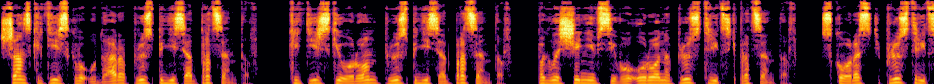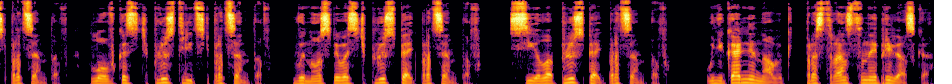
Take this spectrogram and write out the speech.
Шанс критического удара плюс 50%. Критический урон плюс 50%. Поглощение всего урона плюс 30%. Скорость плюс 30%. Ловкость плюс 30%. Выносливость плюс 5%. Сила плюс 5%. Уникальный навык «Пространственная привязка».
